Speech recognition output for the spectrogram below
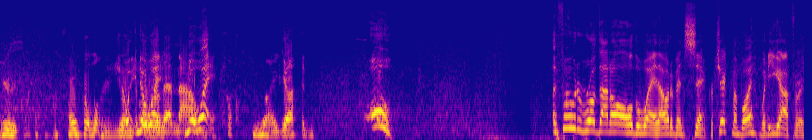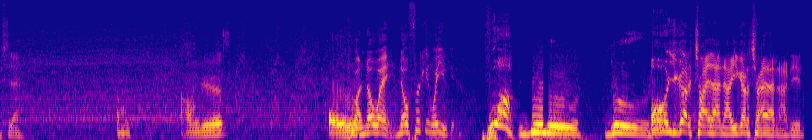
Dude, I almost jumped Wait, no over way. that mountain. No way. Oh my god. Oh! If I would have rubbed that all, all the way, that would have been sick. Chick, my boy, what do you got for us today? I'm just. Come Oh. on, no way. No freaking way you get. Whoa! Dude. Dude. Oh, you gotta try that now. You gotta try that now, dude.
